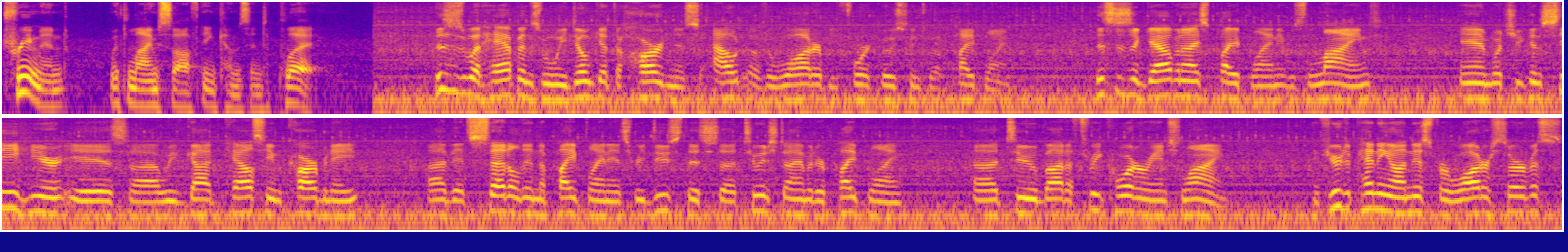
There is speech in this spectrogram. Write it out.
treatment with lime softening comes into play. This is what happens when we don't get the hardness out of the water before it goes into a pipeline. This is a galvanized pipeline. It was lined. And what you can see here is uh, we've got calcium carbonate uh, that's settled in the pipeline. It's reduced this uh, two inch diameter pipeline uh, to about a three quarter inch line. If you're depending on this for water service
